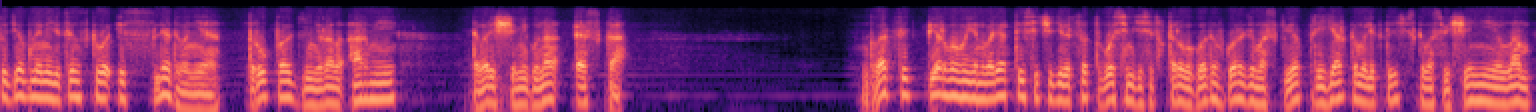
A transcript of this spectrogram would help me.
судебно-медицинского исследования трупа генерала армии товарища Мигуна С.К. 21 января 1982 года в городе Москве при ярком электрическом освещении ламп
